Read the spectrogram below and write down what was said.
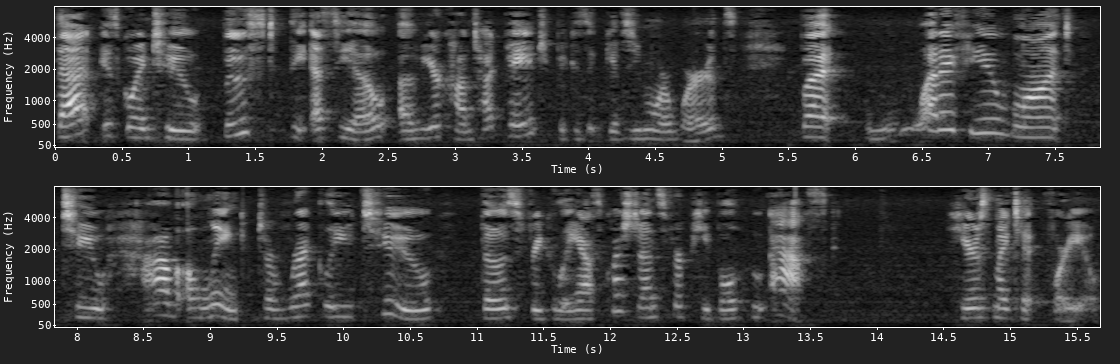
That is going to boost the SEO of your contact page because it gives you more words. But what if you want to have a link directly to those frequently asked questions for people who ask? Here's my tip for you.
